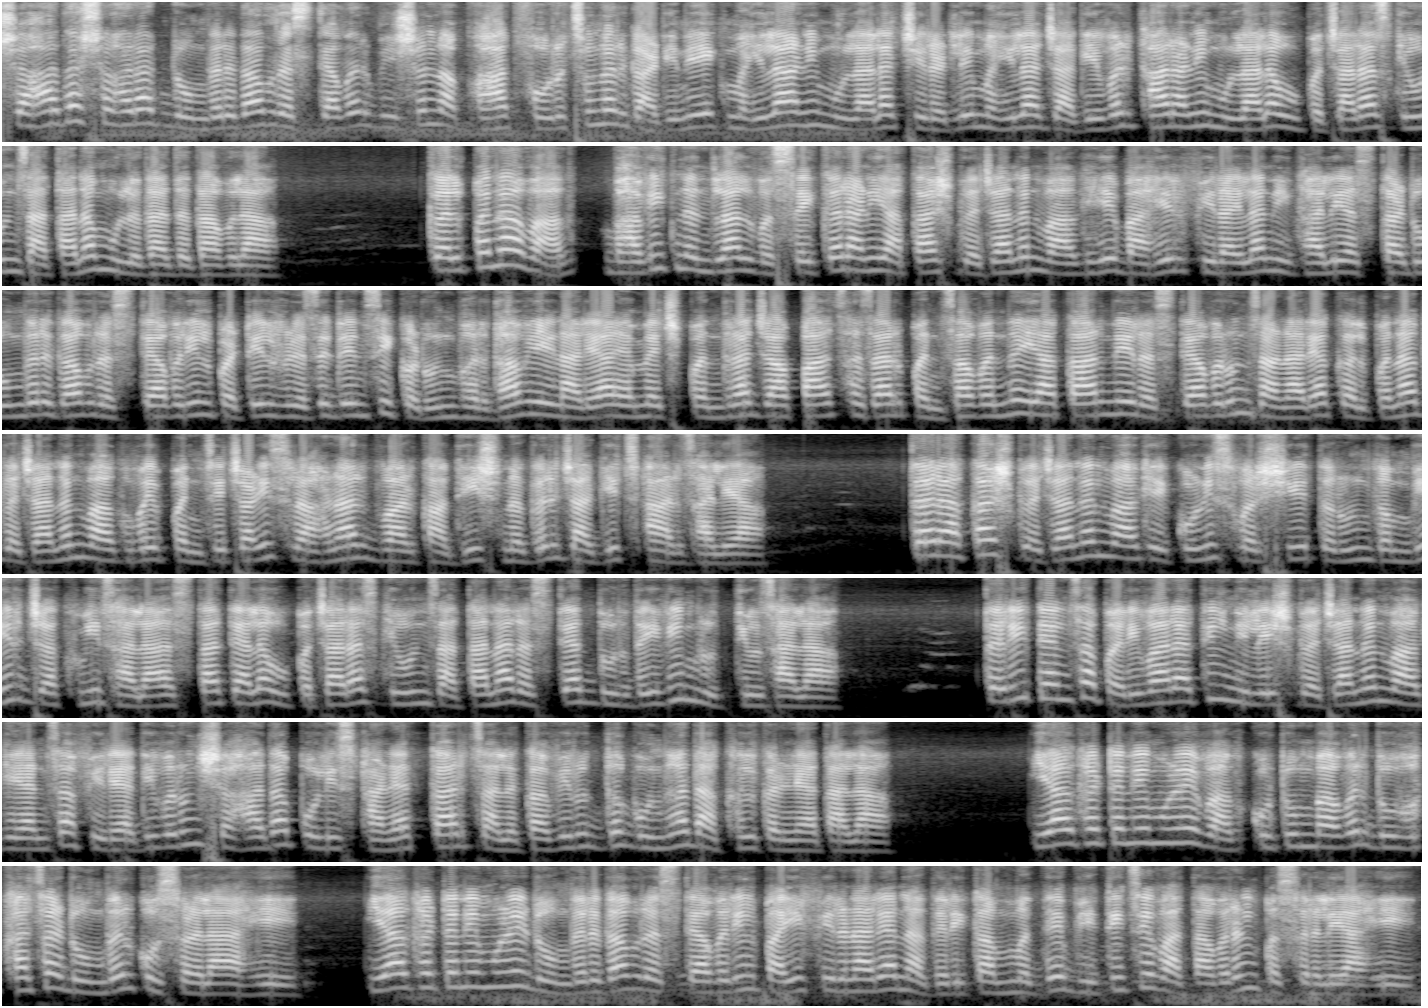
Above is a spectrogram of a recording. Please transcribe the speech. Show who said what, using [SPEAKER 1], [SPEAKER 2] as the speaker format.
[SPEAKER 1] शहादा शहरात डोंगरगाव रस्त्यावर भीषण अपघात. फॉर्च्युनर गाडीने एक महिला आणि मुलाला चिरडले. महिला जागेवर ठार आणि मुलाला उपचारास घेऊन जाताना मुलगा दगावला. कल्पना वाघ भाविक नंदलाल वसेकर आणि आकाश गजानन वाघ हे बाहेर फिरायला निघाले असता डोंगरगाव रस्त्यावरील पटेल रेसिडेन्सी कडून भरधाव येणाऱ्या एम एच पंधरा ज्या पाच हजार पंचावन्न या कारने रस्त्यावरून जाणाऱ्या कल्पना गजानन वाघ वय पंचेचाळीस राहणार द्वारकाधीश नगर जागीच ठार झाल्या. तर आकाश गजानन वाघ एकोणीस वर्षीय तरुण गंभीर जखमी झाला असता त्याला उपचारास घेऊन जाताना रस्त्यात दुर्दैवी मृत्यू झाला. तरी त्यांचा परिवारातील निलेश गजानन वाघ यांचा फिर्यादीवरून शहादा पोलीस ठाण्यात कार चालकाविरुद्ध गुन्हा दाखल करण्यात आला. या घटनेमुळे वाघ कुटुंबावर दुःखाचा डोंगर कोसळला आहे. या घटनेमुळे डोंगरगाव रस्त्यावरील पायी फिरणाऱ्या नागरिकांमध्ये भीतीचे वातावरण पसरले आहे.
